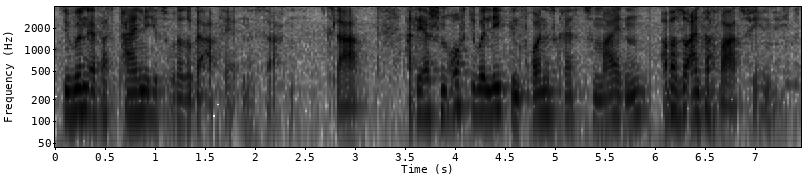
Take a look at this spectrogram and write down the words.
sie würden etwas Peinliches oder sogar Abwertendes sagen. Klar, hatte er schon oft überlegt, den Freundeskreis zu meiden, aber so einfach war es für ihn nicht.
